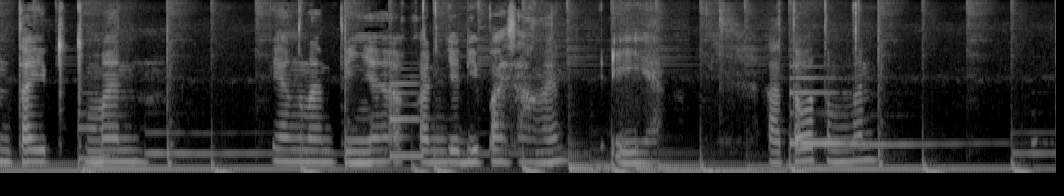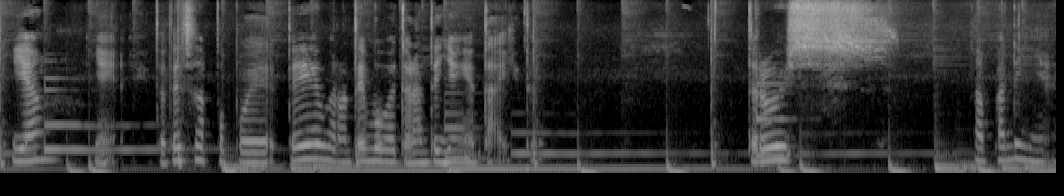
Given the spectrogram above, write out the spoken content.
entah itu teman yang nantinya akan jadi pasangan iya. Atau teman yang ya itu teh sepopoe teh orang teh bawa teh yang eta gitu. Terus apa dehnya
